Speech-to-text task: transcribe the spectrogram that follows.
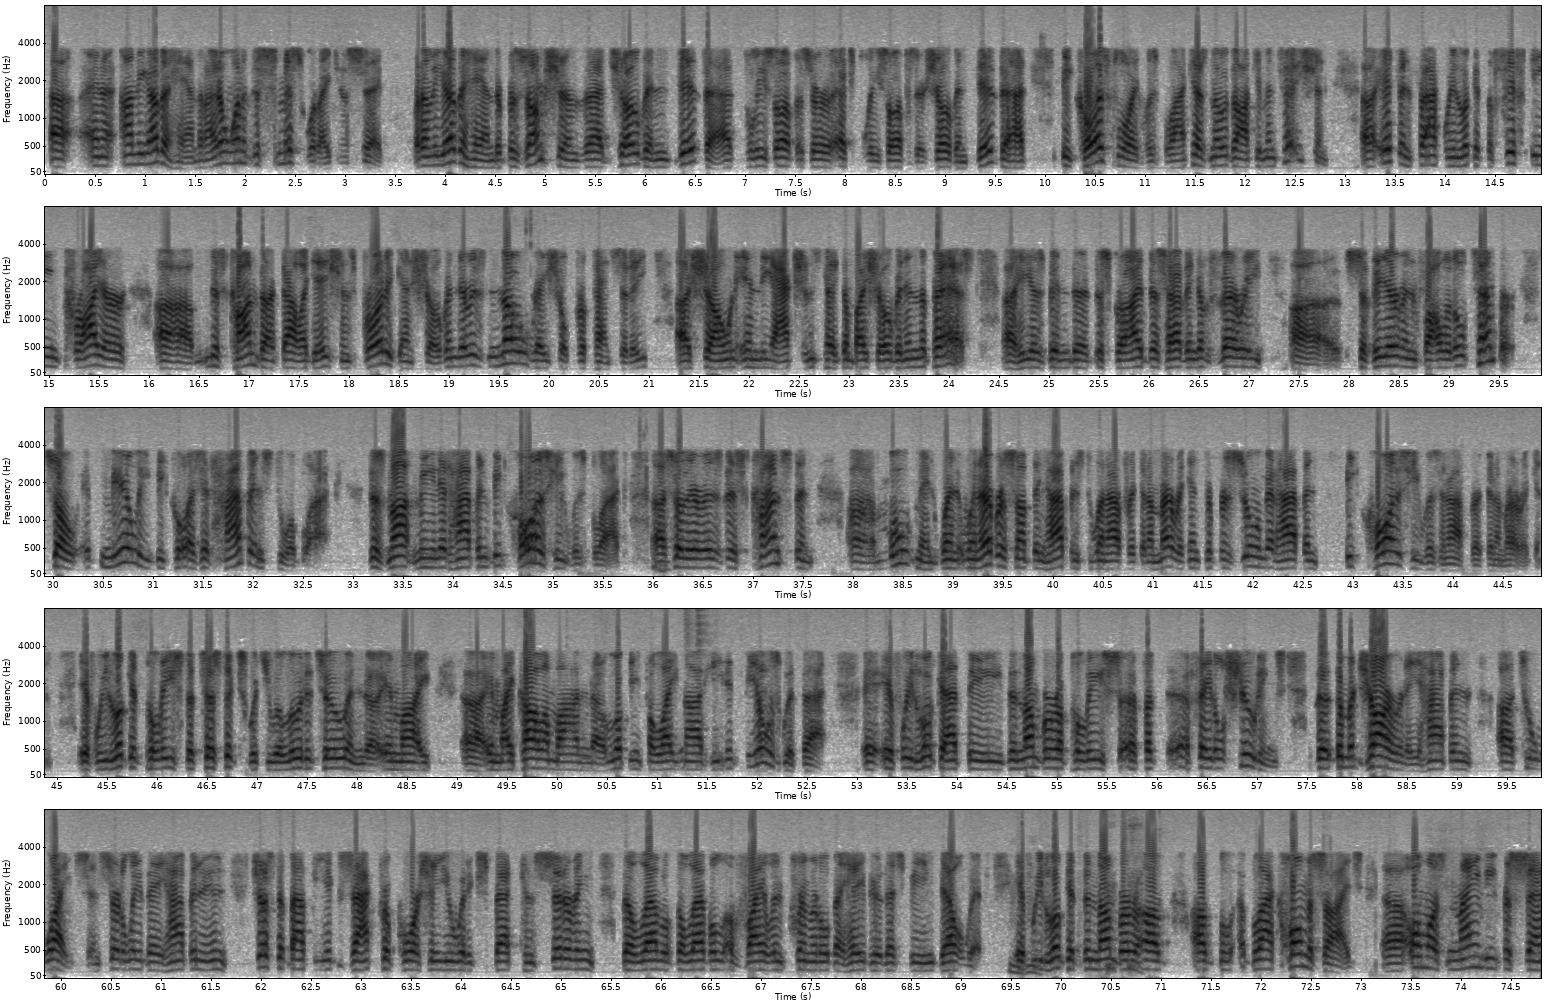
Uh, and on the other hand, and I don't want to dismiss what I just said, but on the other hand, the presumption that Chauvin did that, police officer, ex-police officer Chauvin did that because Floyd was black, has no documentation. Uh, if in fact we look at the 15 prior uh, misconduct allegations brought against Chauvin, there is no racial propensity uh, shown in the actions taken by Chauvin in the past. Uh, he has been uh, described as having a very uh, severe and volatile temper. So it, merely because it happens to a black does not mean it happened because he was black. Uh, so there is this constant uh, movement when, whenever something happens to an African American to presume it happened because he was an African American. If we look at police statistics, which you alluded to, and uh, in my uh, in my column on uh, looking for light not heat, it deals with that. If we look at the, the number of police uh, f- uh, fatal shootings, the, the majority happen uh, to whites, and certainly they happen in just about the exact proportion you would expect, considering the level the level of violent criminal behavior that's being dealt with. Mm-hmm. If we look at the number of of bl- black homicides. Uh, almost 90%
